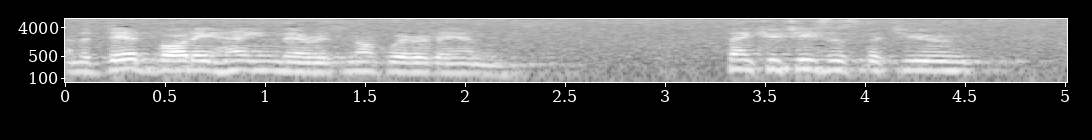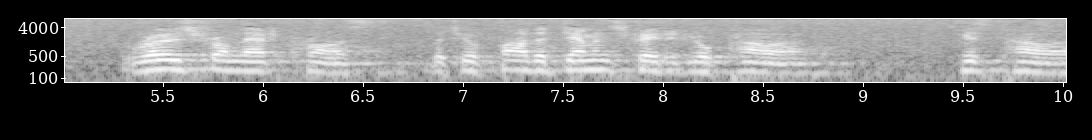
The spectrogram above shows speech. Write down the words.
and a dead body hanging there is not where it ends. Thank you, Jesus, that you rose from that cross, that your Father demonstrated your power, his power,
